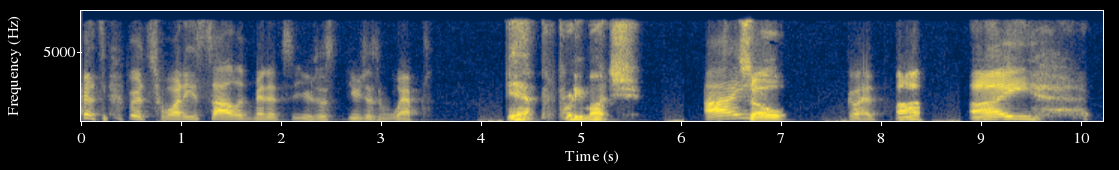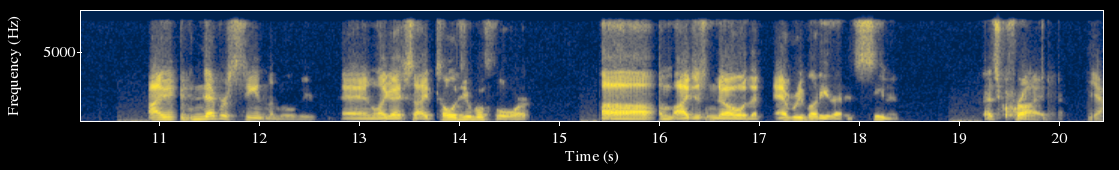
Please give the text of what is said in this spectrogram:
for, for 20 solid minutes, you just you just wept. yeah, pretty much. I So, go ahead. uh, I I've never seen the movie, and like I said, I told you before, um, I just know that everybody that has seen it has cried. Yeah.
